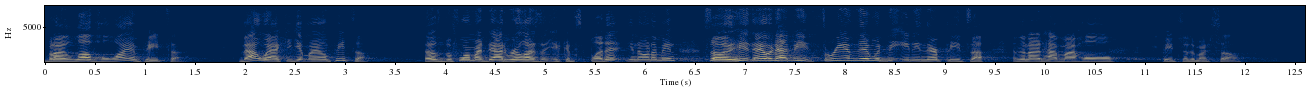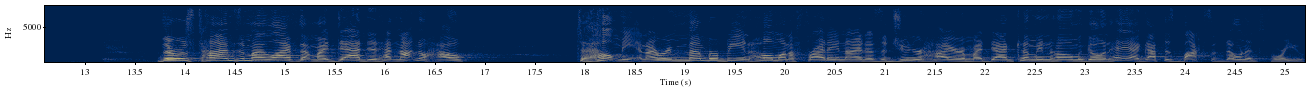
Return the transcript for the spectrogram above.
But I love Hawaiian pizza. That way I could get my own pizza. That was before my dad realized that you could split it, you know what I mean? So he, they would have be three of them would be eating their pizza and then I'd have my whole pizza to myself. There was times in my life that my dad did not know how to help me. And I remember being home on a Friday night as a junior higher and my dad coming home and going, Hey, I got this box of donuts for you.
